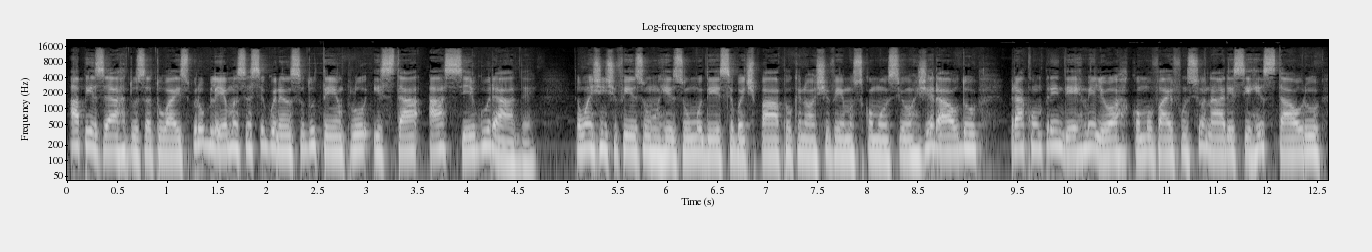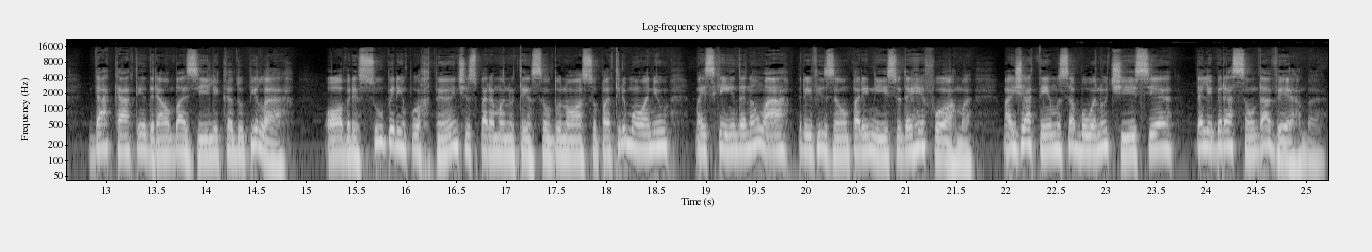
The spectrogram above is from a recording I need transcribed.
Apesar dos atuais problemas, a segurança do templo está assegurada. Então a gente fez um resumo desse bate-papo que nós tivemos com o senhor Geraldo para compreender melhor como vai funcionar esse restauro da Catedral Basílica do Pilar obras super importantes para a manutenção do nosso patrimônio, mas que ainda não há previsão para início da reforma. Mas já temos a boa notícia da liberação da verba.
